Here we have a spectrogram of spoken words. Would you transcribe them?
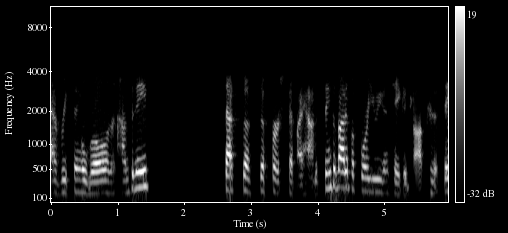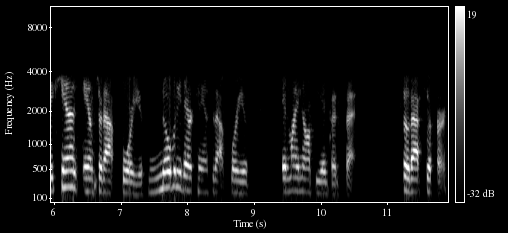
every single role in the company. That's the, the first tip I have. Think about it before you even take a job because if they can't answer that for you, if nobody there can answer that for you, it might not be a good fit. So that's the first.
